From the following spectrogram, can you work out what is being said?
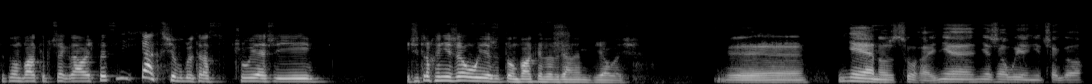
ty tą walkę przegrałeś. Powiedz, jak ty się w ogóle teraz czujesz i, i czy trochę nie żałujesz, że tą walkę z Adrianem wziąłeś? Yy, nie, no słuchaj, nie, nie żałuję niczego.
